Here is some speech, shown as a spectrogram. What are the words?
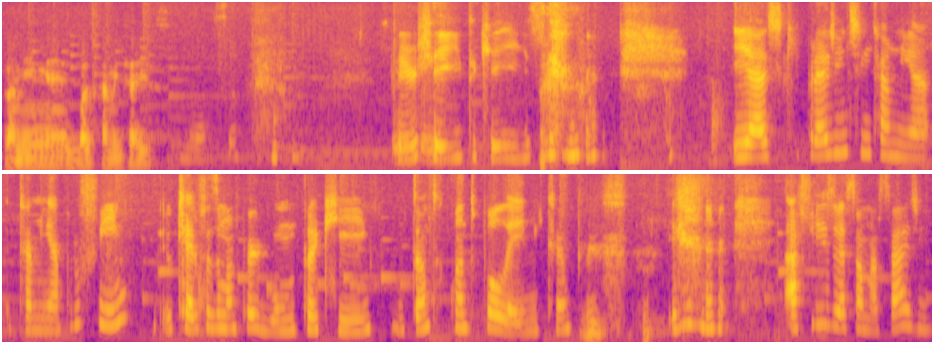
Para mim, é, basicamente é isso. Nossa. Perfeito, que isso. e acho que para a gente encaminhar caminhar para o fim, eu quero fazer uma pergunta aqui, um tanto quanto polêmica. a físio é só massagem?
